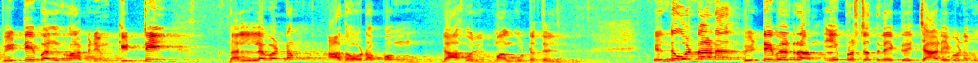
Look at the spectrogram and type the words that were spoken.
വി ടി ബൽറാമിനും കിട്ടി നല്ലവണ്ണം. അതോടൊപ്പം രാഹുൽ മാങ്കൂട്ടത്തിൽ. എന്തുകൊണ്ടാണ് വി ടി ബൽറാം ഈ പ്രശ്നത്തിലേക്ക് ചാടി വീണത്?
